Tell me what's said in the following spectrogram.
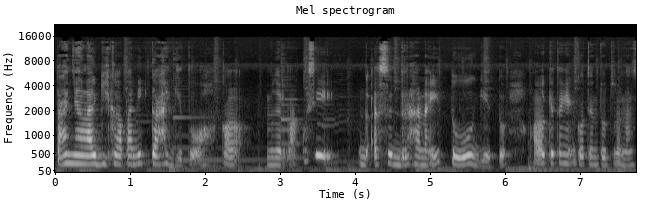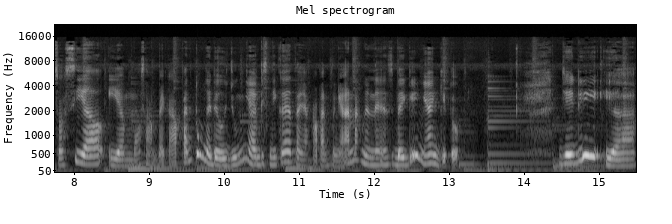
tanya lagi kapan nikah gitu. Kalau menurut aku sih nggak sederhana itu gitu. Kalau kita ngikutin tuntutan sosial iya mau sampai kapan tuh nggak ada ujungnya. Habis nikah ya tanya kapan punya anak dan lain sebagainya gitu. Jadi ya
